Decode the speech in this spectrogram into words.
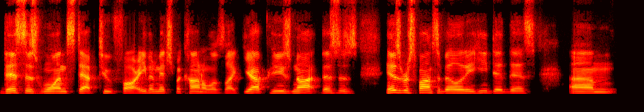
this is one step too far. Even Mitch McConnell was like, yep, he's not, this is his responsibility. He did this. Um,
